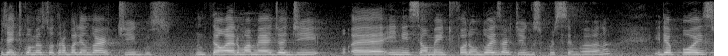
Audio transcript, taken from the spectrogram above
a gente começou trabalhando artigos. Então era uma média de, é, inicialmente foram dois artigos por semana e depois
